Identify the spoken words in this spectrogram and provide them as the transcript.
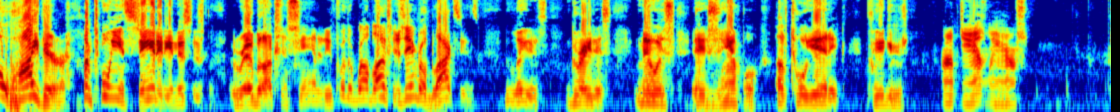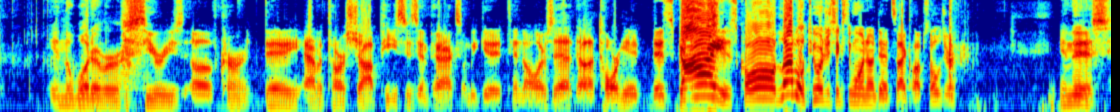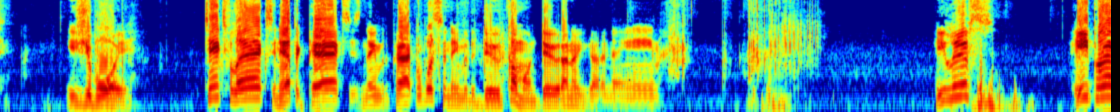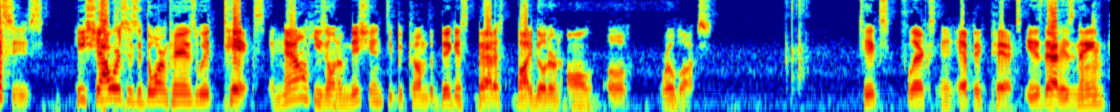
Oh, hi there. I'm Toy Insanity, and this is Roblox Insanity for the Robloxers and Robloxians. The latest, greatest, newest example of toyetic figures Up Jazwares. in the whatever series of current day avatar shop pieces impacts and we get $10 at uh, target this guy is called level 261 undead cyclops soldier and this is your boy Tix Flex and Epic Pecs is the name of the pack but what's the name of the dude come on dude I know you got a name he lifts he presses he showers his adoring fans with Tix, and now he's on a mission to become the biggest, baddest bodybuilder in all of Roblox. Tix, Flex, and Epic Pecs. Is that his name?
